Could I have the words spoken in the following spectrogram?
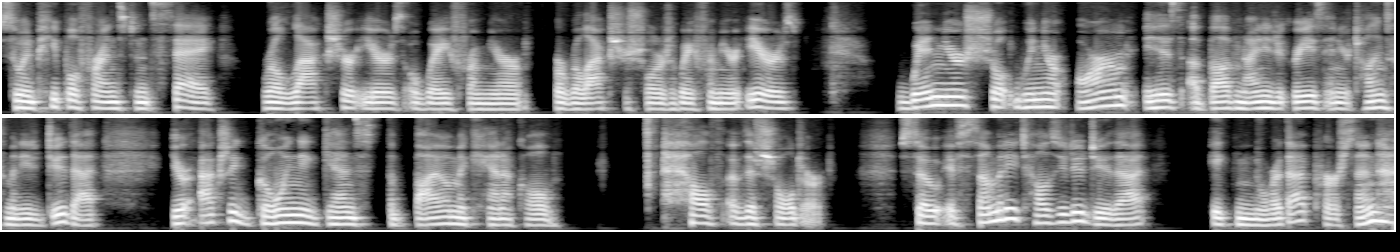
So when people, for instance, say, relax your ears away from your, or relax your shoulders away from your ears, when your sh- when your arm is above 90 degrees and you're telling somebody to do that, you're actually going against the biomechanical health of the shoulder. So if somebody tells you to do that, ignore that person.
